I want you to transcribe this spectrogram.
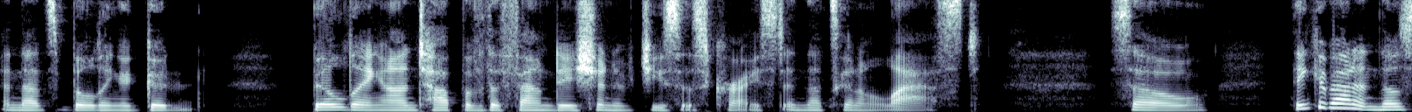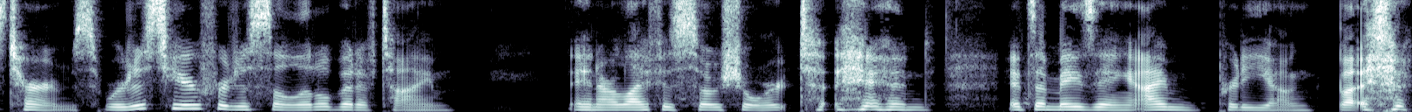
And that's building a good building on top of the foundation of Jesus Christ. And that's going to last. So think about it in those terms. We're just here for just a little bit of time. And our life is so short and it's amazing. I'm pretty young, but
